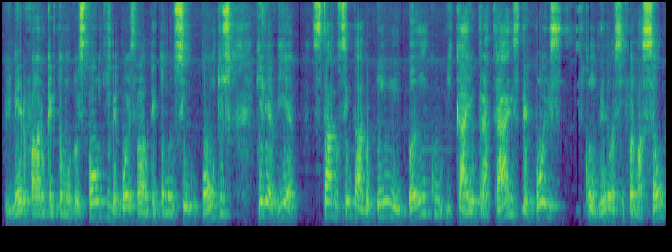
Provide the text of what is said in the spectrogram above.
Primeiro falaram que ele tomou dois pontos, depois falaram que ele tomou cinco pontos, que ele havia estado sentado em um banco e caiu para trás, depois esconderam essa informação.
